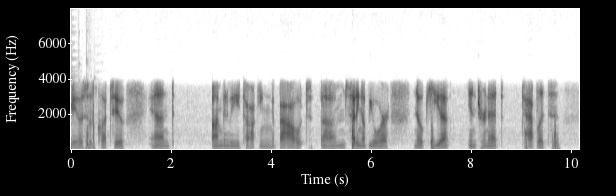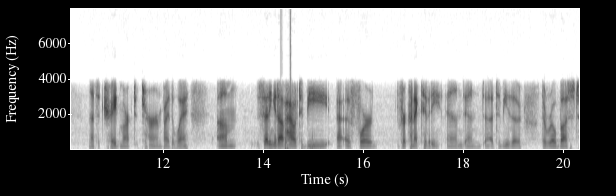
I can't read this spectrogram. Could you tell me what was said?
This is Klaatu, and I'm going to be talking about um, setting up your Nokia Internet tablet. That's a trademarked term, by the way. Um, setting it up how to be uh, for for connectivity and and uh, to be the the robust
